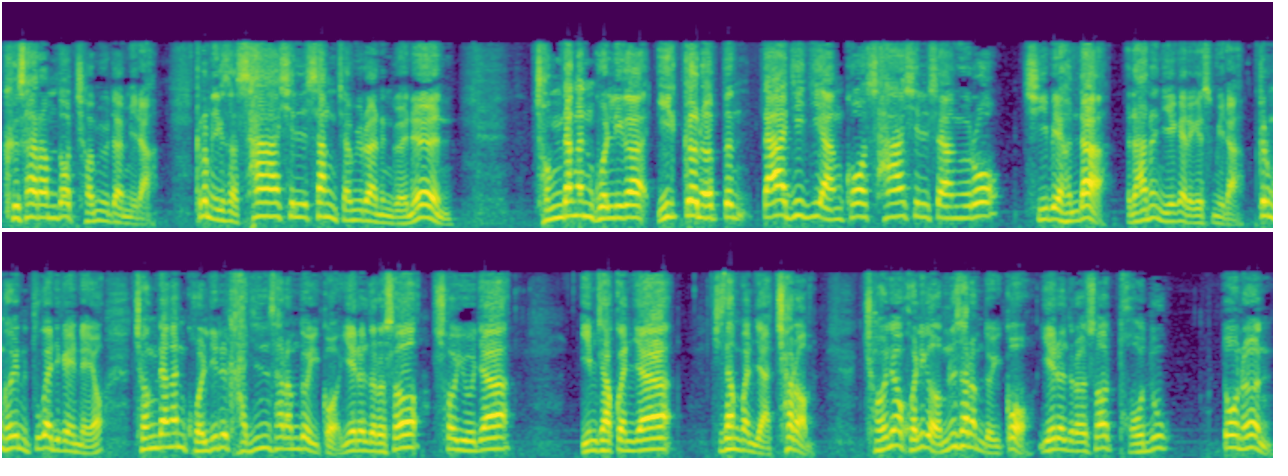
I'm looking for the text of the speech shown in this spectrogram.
그 사람도 점유자입니다. 그럼 여기서 사실상 점유라는 거는 정당한 권리가 있건 없든 따지지 않고 사실상으로 지배한다. 라는 얘기가 되겠습니다. 그럼 거기는 두 가지가 있네요. 정당한 권리를 가진 사람도 있고, 예를 들어서 소유자, 임차권자, 지상권자처럼 전혀 권리가 없는 사람도 있고, 예를 들어서 도둑 또는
